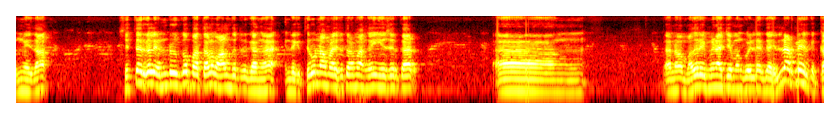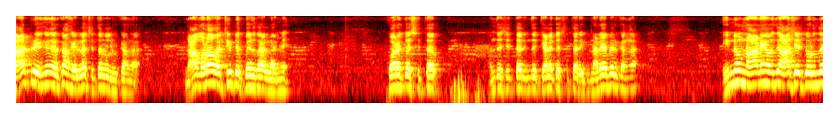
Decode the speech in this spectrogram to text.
உண்மைதான். சித்தர்கள் என்றுக்கோ பார்த்தாலும் வாழ்ந்துட்டு இருக்காங்க இன்றைக்கு திருவண்ணாமலை சுத்தரமாக அங்கேயும் இயேசு இருக்கார். மதுரை மீனாட்சி அம்மன் கோயில் இருக்கா எல்லா இடத்துலையும் இருக்குது காற்று எங்கெங்க இருக்கோ அங்கே எல்லா சித்தர்கள் இருக்காங்க. நாமளாம் வச்சுக்கிட்ட பேர் தான் எல்லாமே. கோரக்க சித்தர் அந்த சித்தர் இந்த கிழக்க சித்தர் இப்படி நிறைய பேர் இருக்காங்க. இன்னும் நானே வந்து ஆசையை தொடர்ந்து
